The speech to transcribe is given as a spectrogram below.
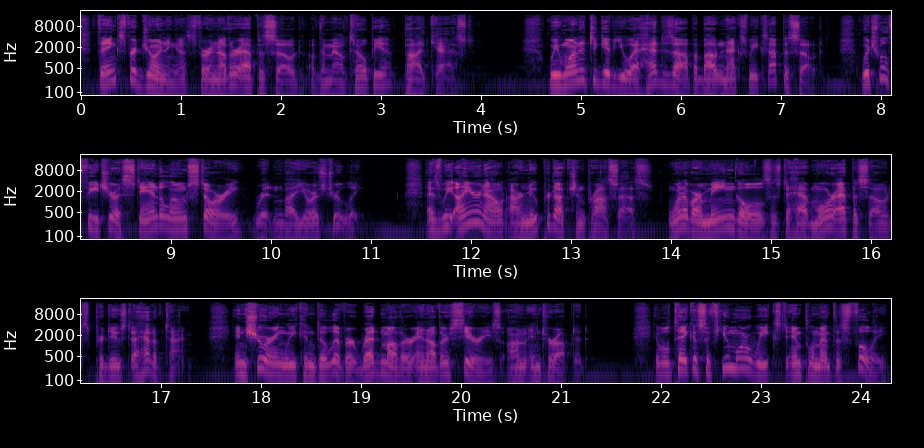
Thanks for joining us for another episode of the Meltopia Podcast. We wanted to give you a heads up about next week's episode, which will feature a standalone story written by yours truly. As we iron out our new production process, one of our main goals is to have more episodes produced ahead of time, ensuring we can deliver Red Mother and other series uninterrupted. It will take us a few more weeks to implement this fully,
